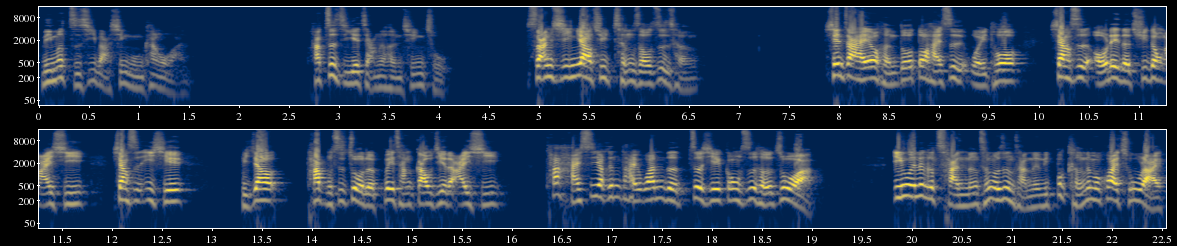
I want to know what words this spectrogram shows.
你们仔细把新闻看完，他自己也讲得很清楚，三星要去成熟制成。现在还有很多都还是委托，像是 OLED 的驱动 IC，像是一些比较，它不是做的非常高阶的 IC，它还是要跟台湾的这些公司合作啊，因为那个产能，成熟正产能，你不可能那么快出来，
